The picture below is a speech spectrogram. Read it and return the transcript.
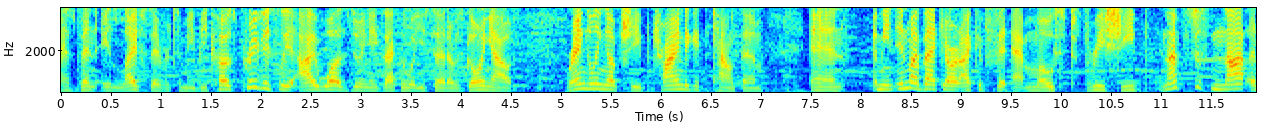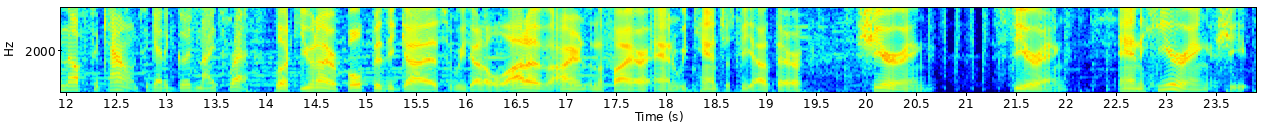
has been a lifesaver to me because previously I was doing exactly what you said. I was going out, wrangling up sheep, trying to get, count them, and I mean, in my backyard, I could fit at most three sheep, and that's just not enough to count to get a good night's rest. Look, you and I are both busy guys. We got a lot of irons in the fire, and we can't just be out there shearing, steering, and hearing sheep.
